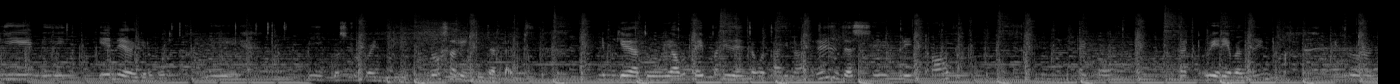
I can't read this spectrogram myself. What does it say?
B ಏನೇ ಆಗಿರ್ಬೋದು. A B equals to twenty those are integer types ನಿಮಗೆ ಅದು ಯಾವ ಟೈಪಲ್ಲಿ ಇದೆ ಅಂತ ಗೊತ್ತಾಗಿಲ್ಲ ಅಂದರೆ just print of type of that variable name if you one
